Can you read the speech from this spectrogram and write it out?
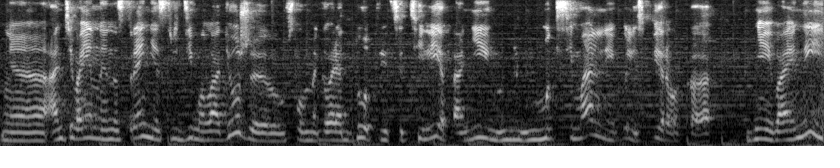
э, антивоенные настроения среди молодежи, условно говоря, до 30 лет, они максимальные были с первых дней войны.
